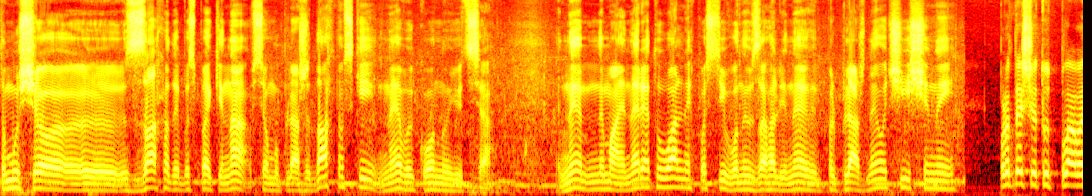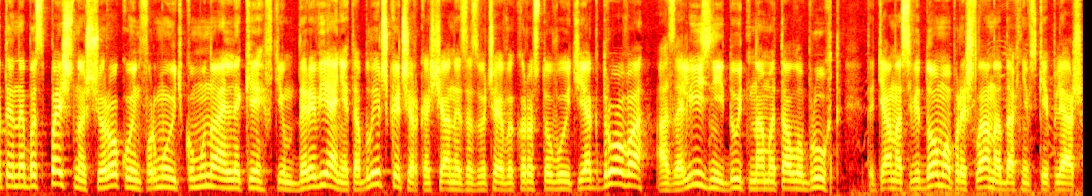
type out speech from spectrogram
тому що е, заходи безпеки на всьому пляжі Дахновський не виконуються. Не, немає не рятувальних постів, вони взагалі не пляж не очищений. Про те, що тут плавати небезпечно, щороку інформують комунальники. Втім, дерев'яні таблички черкащани зазвичай використовують як дрова, а залізні йдуть на металобрухт. Тетяна свідомо прийшла на Дахнівський пляж.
